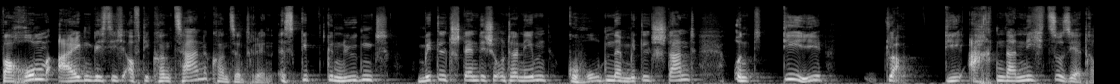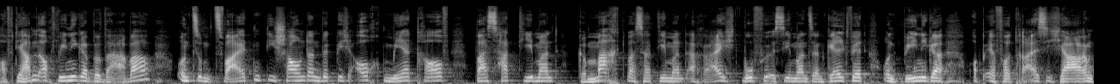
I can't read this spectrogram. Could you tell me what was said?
warum eigentlich sich auf die Konzerne konzentrieren? Es gibt genügend mittelständische Unternehmen, gehobener Mittelstand und die, ja, die achten da nicht so sehr drauf. Die haben auch weniger Bewerber und zum Zweiten, die schauen dann wirklich auch mehr drauf, was hat jemand gemacht, was hat jemand erreicht, wofür ist jemand sein Geld wert und weniger, ob er vor 30 Jahren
